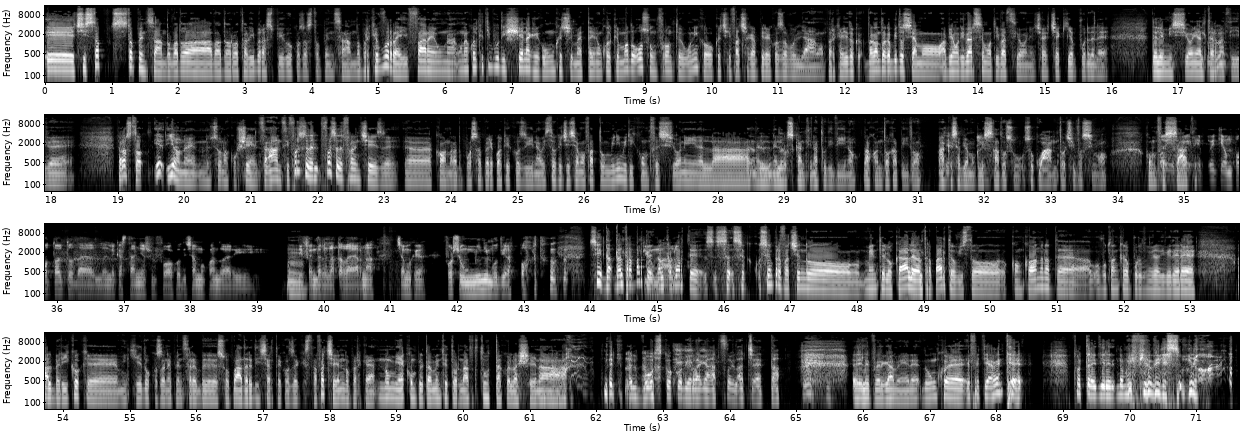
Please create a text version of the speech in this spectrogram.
E ci sto, sto pensando, vado a, vado a, ruota libera, spiego cosa sto pensando, perché vorrei fare una, una, qualche tipo di scena che comunque ci metta in un qualche modo o su un fronte unico o che ci faccia capire cosa vogliamo, perché io da quanto ho capito siamo, abbiamo diverse motivazioni, cioè c'è chi ha pure delle, delle missioni mhm. alternative, mm-hmm. però sto, io, io non, ne, non, sono a coscienza, anzi forse del, forse del francese uh, Conrad può sapere qualche cosina, visto che ci siamo fatto un minimo di confessioni nella, nel, nello scantinato di vino pochino, da quanto ho capito. Anche sì. se abbiamo glissato su, su, quanto ci fossimo confessati. Poi, e, poi, e, poi, ti ha un po' tolto dalle castagne sul fuoco, diciamo, quando eri a mm. difendere la taverna. Diciamo che forse un minimo di rapporto. Sì, d- d'altra parte, d'altra parte se, se, sempre facendo mente locale, d'altra parte ho visto con Conrad, eh, ho avuto anche l'opportunità di vedere Alberico che mi chiedo cosa ne penserebbe suo padre di certe cose che sta facendo perché non mi è completamente tornata tutta quella scena nel, nel bosco con il ragazzo e l'accetta e le pergamene. Dunque effettivamente potrei dire non mi fido di nessuno.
